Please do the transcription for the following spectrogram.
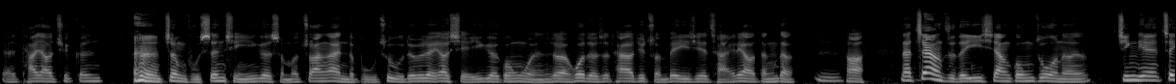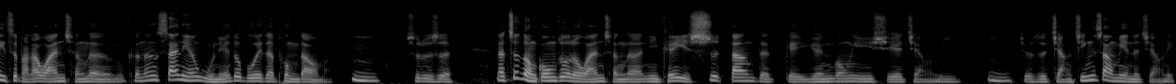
呃，他要去跟。政府申请一个什么专案的补助，对不对？要写一个公文，是吧？或者是他要去准备一些材料等等，嗯啊，那这样子的一项工作呢，今天这一次把它完成了，可能三年五年都不会再碰到嘛，嗯，是不是？那这种工作的完成呢，你可以适当的给员工一些奖励，嗯，就是奖金上面的奖励。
